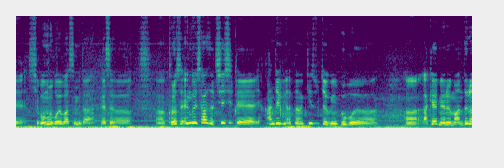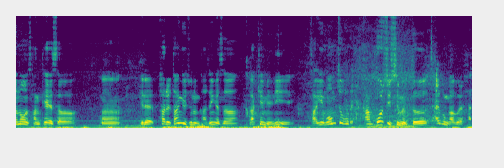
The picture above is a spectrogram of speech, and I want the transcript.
예, 시범을 보여봤습니다. 그래서 어, 크로스 앵글샷을 치실 때 약간적인 어떤 기술적인 부분 어, 라켓 면을 만들어 놓은 상태에서 어, 이래 팔을 당겨주는 과정에서 라켓 면이 자기 몸 쪽으로 약간 볼 수 있으면 더 짧은 각을 하-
